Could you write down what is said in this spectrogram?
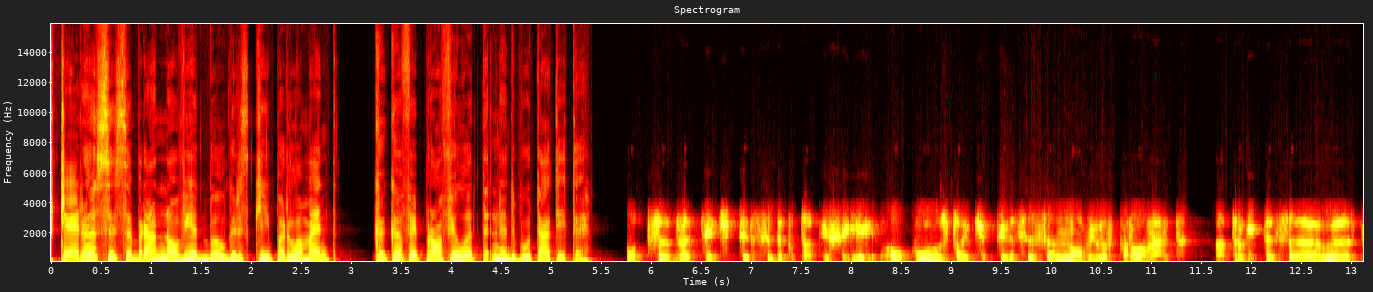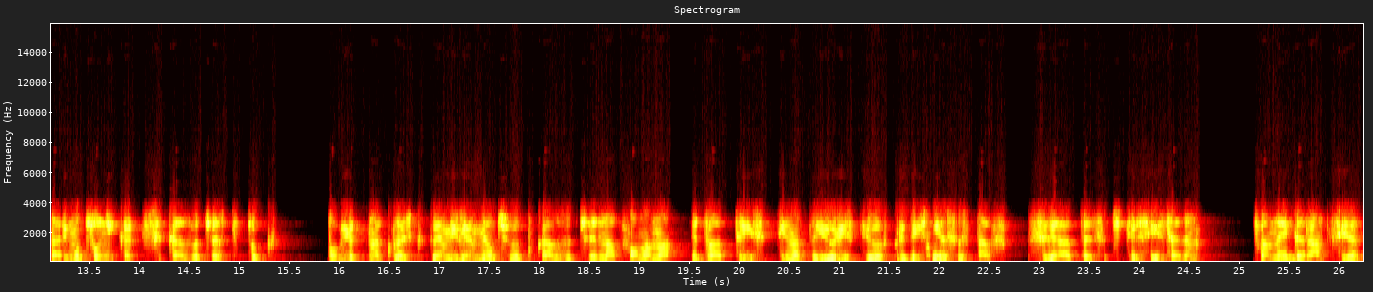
вчера се събра новият български парламент. Какъв е профилът на депутатите? От 240 депутати фили, около 140 са нови в парламента, а другите са е, стари муцуни, както се казва често тук. Поглед на колежката Емилия Милчева показва, че на фона на едва 30-тината юристи в предишния състав, сега те са 47. Това не е гаранция,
